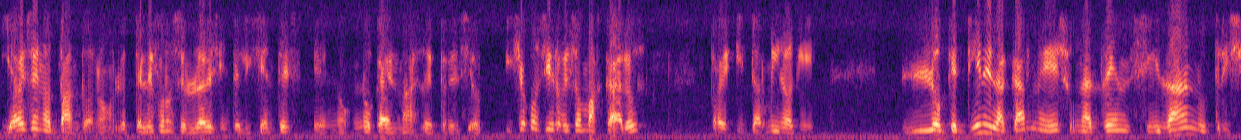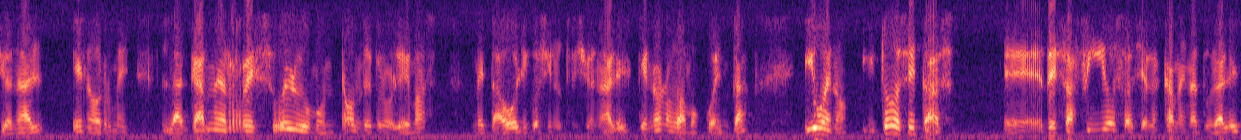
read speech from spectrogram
y a veces no tanto, ¿no? Los teléfonos celulares inteligentes eh, no, no caen más de precio. Y yo considero que son más caros, y termino aquí. Lo que tiene la carne es una densidad nutricional enorme. La carne resuelve un montón de problemas metabólicos y nutricionales que no nos damos cuenta y bueno, y todos estos eh, desafíos hacia las carnes naturales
